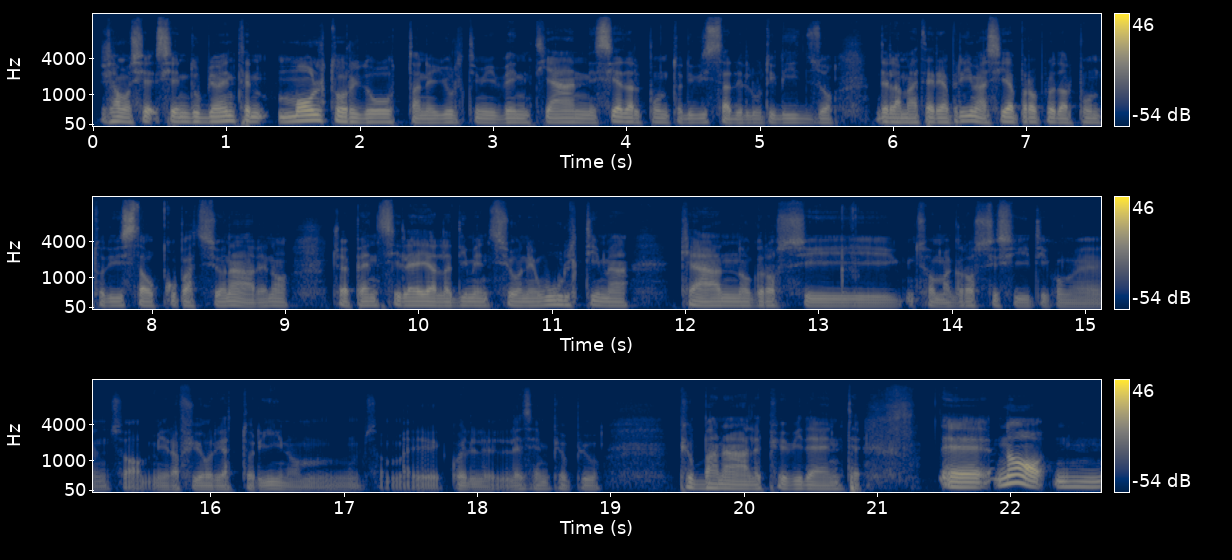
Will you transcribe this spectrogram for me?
diciamo, si è, si è, indubbiamente molto ridotta negli ultimi 20 anni, sia dal punto di vista dell'utilizzo della materia prima, sia proprio dal punto di vista occupazionale. No? Cioè pensi lei alla dimensione ultima che hanno grossi, insomma, grossi siti come so, Mirafiori a Torino, mm, insomma, è l'esempio più, più, banale, più evidente. Eh, no, mh, mm,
